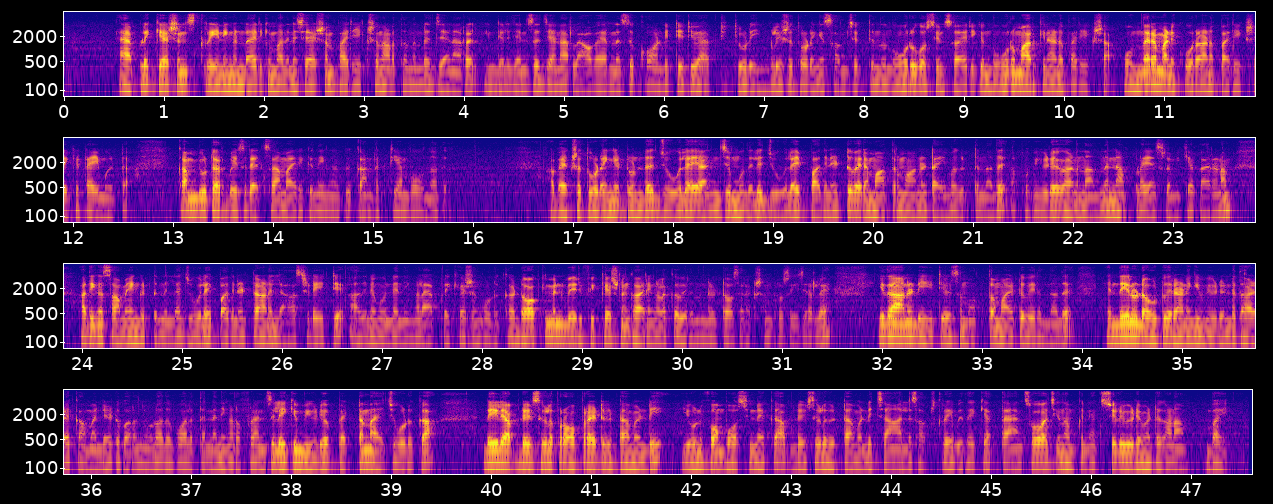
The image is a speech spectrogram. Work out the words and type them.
ആപ്ലിക്കേഷൻ സ്ക്രീനിങ് ഉണ്ടായിരിക്കും. അതിനുശേഷം പരീക്ഷ നടത്തുന്നുണ്ട്. General intelligence general awareness quantitative aptitude English തുടങ്ങിയ സബ്ജക്റ്റിൽ നിന്ന് നൂറ് ക്വസ്റ്റ്യൻസ് ആയിരിക്കും. നൂറ് മാർക്കിനാണ് പരീക്ഷ. ഒന്നര മണിക്കൂറാണ് പരീക്ഷയ്ക്ക് ടൈം കിട്ടുക. കമ്പ്യൂട്ടർ ബേസ്ഡ് എക്സാം ആയിരിക്കും നിങ്ങൾക്ക് കണ്ടക്ട് ചെയ്യാൻ പോകുന്നത്. അപേക്ഷ തുടങ്ങിയിട്ടുണ്ട്. ജൂലൈ അഞ്ച് മുതൽ ജൂലൈ പതിനെട്ട് വരെ മാത്രമാണ് ടൈം കിട്ടുന്നത്. അപ്പോൾ വീഡിയോ കാണുന്ന അന്ന് തന്നെ അപ്ലൈ ചെയ്യാൻ ശ്രമിക്കുക. കാരണം അധികം സമയം കിട്ടുന്നില്ല. ജൂലൈ പതിനെട്ടാണ് ലാസ്റ്റ് ഡേറ്റ് അതിന് മുന്നേ നിങ്ങൾ ആപ്ലിക്കേഷൻ കൊടുക്കുക. ഡോക്യുമെന്റ് വെരിഫിക്കേഷനും കാര്യങ്ങളൊക്കെ വരുന്നുണ്ട് കേട്ടോ സെലക്ഷൻ പ്രൊസീജിയറിൽ ഇതാണ് ഡീറ്റെയിൽസ് മൊത്തമായിട്ട് വരുന്നത്. എന്തെങ്കിലും ഡൗട്ട് വരികയാണെങ്കിൽ വീഡിയോന്റെ താഴെ കമന്റായിട്ട് പറഞ്ഞോളൂ. അതുപോലെ തന്നെ നിങ്ങളുടെ ഫ്രണ്ട്സിലേക്കും വീഡിയോ പെട്ടെന്ന് അയച്ചു കൊടുക്കുക. ഡെയിലി അപ്ഡേറ്റ്സുകൾ പ്രോപ്പറായിട്ട് കിട്ടാൻ വേണ്ടി യൂണിഫോം പോസ്റ്റിന്റെയൊക്കെ അപ്ഡേറ്റ്സുകൾ കിട്ടാൻ വേണ്ടി ചാനൽ സബ്സ്ക്രൈബ് ചെയ്തേക്കുക. താങ്ക്സ് ഫോർ വാച്ചിങ് നമുക്ക് നെക്സ്റ്റ് ഒരു വീഡിയോ ആയിട്ട് കാണാം. ബൈ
